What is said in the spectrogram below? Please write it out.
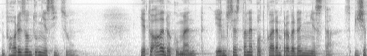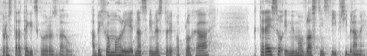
V horizontu měsíců. Je to ale dokument, jenž se stane podkladem pro vedení města, spíše pro strategickou rozvahu, abychom mohli jednat s investory o plochách, které jsou i mimo vlastnictví příbramy.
